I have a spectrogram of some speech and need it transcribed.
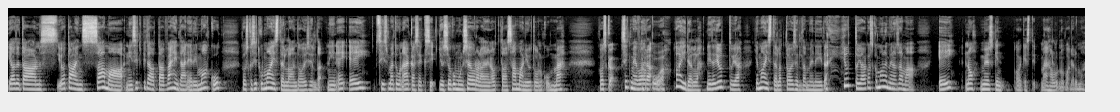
ja otetaan jotain samaa, niin sitten pitää ottaa vähintään eri maku, koska sitten kun maistellaan toisilta, niin ei, ei, siis mä tuun äkäiseksi, jos joku mun seuralainen ottaa saman jutun kuin mä, koska sitten me ei voida Apua. vaihdella niitä juttuja ja maistella toisiltamme niitä juttuja, koska molemmilla on samaa. Ei, no myöskin oikeasti mä en halunnut vadelmaa.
